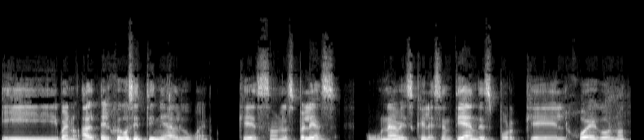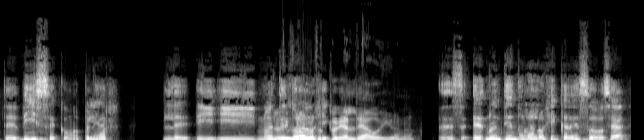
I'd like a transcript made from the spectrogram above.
Y bueno, el juego sí tiene algo bueno, que son las peleas. Una vez que les entiendes, porque el juego no te dice cómo pelear. Le, y, y, no entiendo la lógica. tutorial de audio, ¿no? Es, eh, no entiendo la lógica de eso. O sea,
